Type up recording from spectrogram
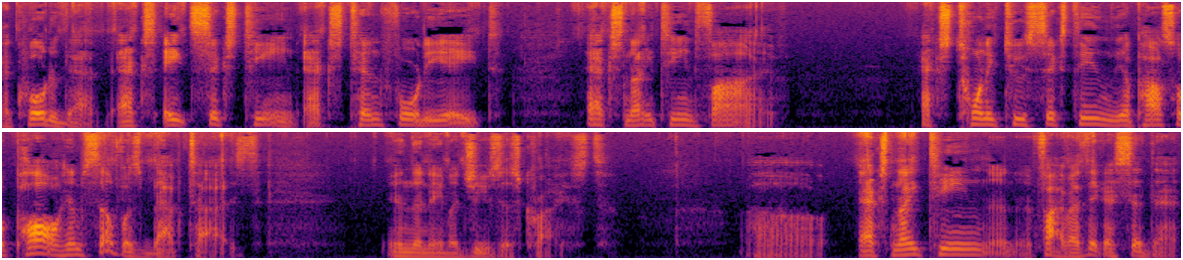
I quoted that. Acts eight sixteen. Acts ten forty eight. Acts nineteen five. Acts 22 16, the Apostle Paul himself was baptized in the name of Jesus Christ. Uh, Acts 19 5, I think I said that.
